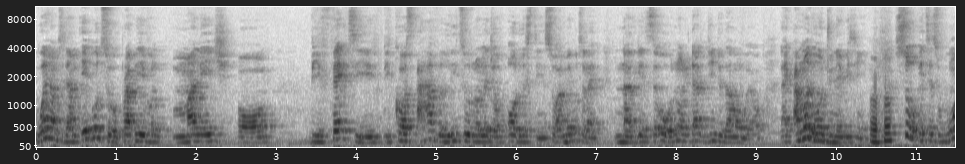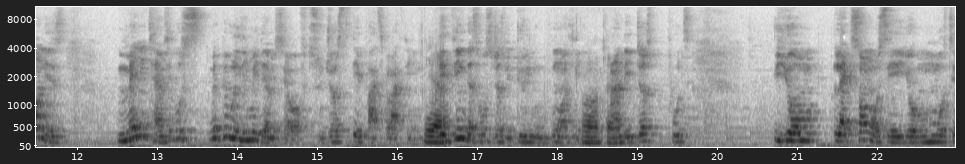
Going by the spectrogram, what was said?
when I'm today, I'm able to probably even manage or be effective because I have a little knowledge of all those things. So I'm able to like navigate. Say, oh no, that didn't do that one well. Like I'm not the one doing everything. Mhm. So it is one is many times people people limit themselves to just a particular thing. Yeah. They think they're supposed to just be doing one thing, and they just put your like someone will say you're multi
